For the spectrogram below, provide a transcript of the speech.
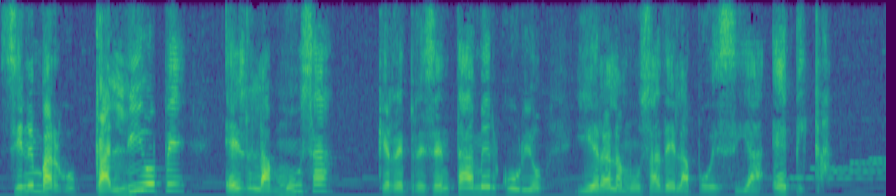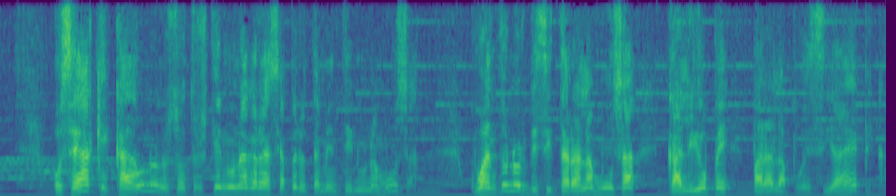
Sin embargo, Calíope es la musa que representa a Mercurio y era la musa de la poesía épica. O sea que cada uno de nosotros tiene una gracia, pero también tiene una musa. ¿Cuándo nos visitará la musa Calíope para la poesía épica?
